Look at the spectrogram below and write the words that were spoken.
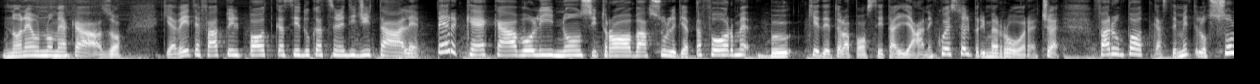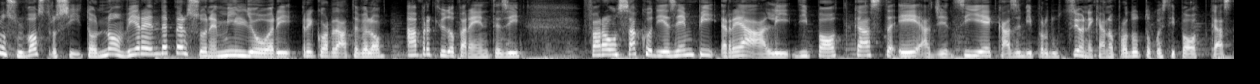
non è un nome a caso, che avete fatto il podcast di educazione digitale, perché cavoli non si trova sulle piattaforme? Boh, chiedete la posta italiana. Questo è il primo errore, cioè fare un podcast e metterlo solo sul vostro sito non vi rende persone migliori, ricordatevelo. Apro e chiudo parentesi. Farò un sacco di esempi reali di podcast e agenzie, case di produzione che hanno prodotto questi podcast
